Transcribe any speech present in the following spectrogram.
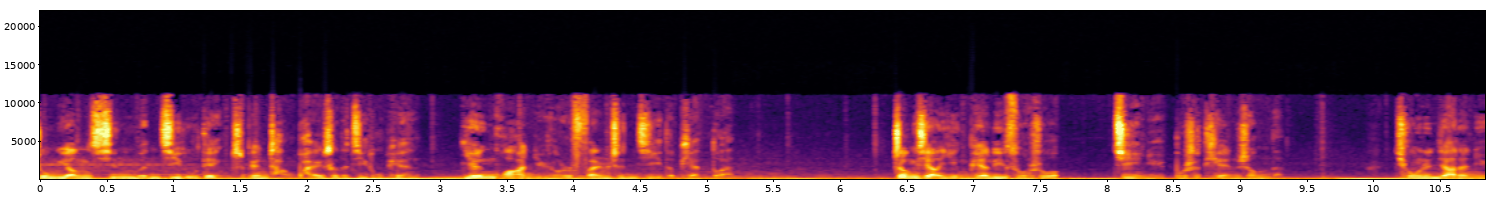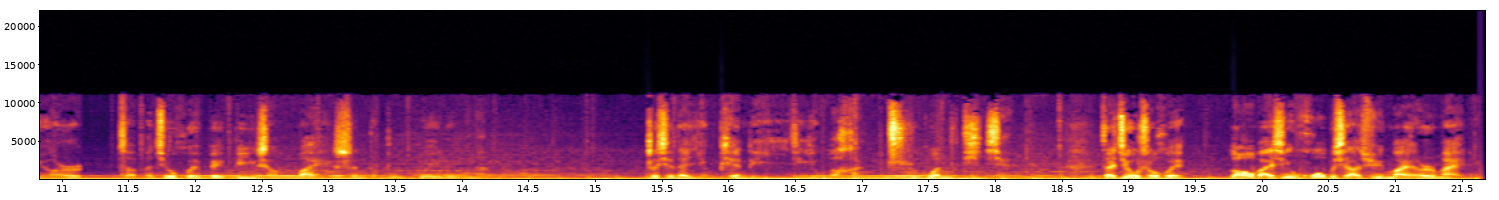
中央新闻纪录电影制片厂拍摄的纪录片《烟花女儿翻身记》的片段。正像影片里所说，妓女不是天生的，穷人家的女儿怎么就会被逼上卖身的不归路呢？这些在影片里已经有了很直观的体现。在旧社会，老百姓活不下去，卖儿卖女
